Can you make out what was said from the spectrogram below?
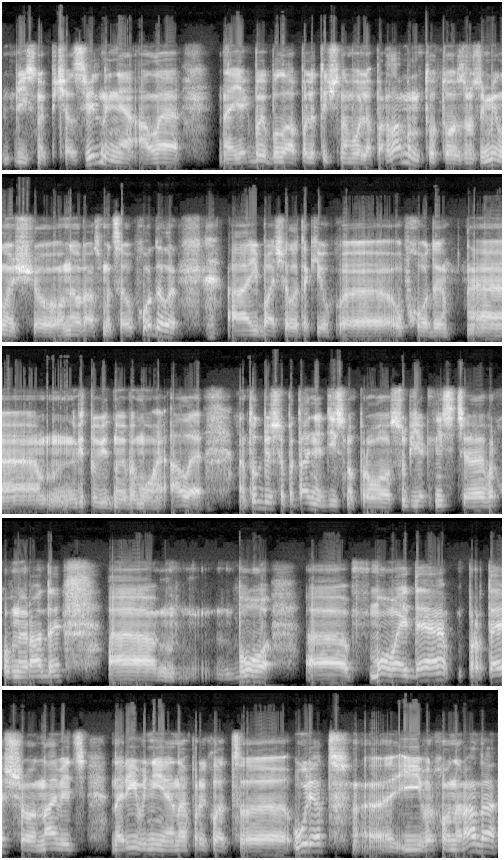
дійсно під час звільнення, але е, якби була політична воля парламенту, то зрозуміло, що не раз ми це обходили і бачили такі обходи відповідної вимоги. Але тут більше питання дійсно про суб'єктність Верховної Ради, бо мова йде про те, що навіть на рівні, наприклад, уряд е, Верховна Рада,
